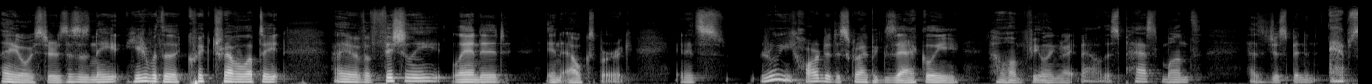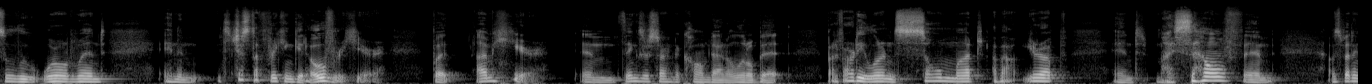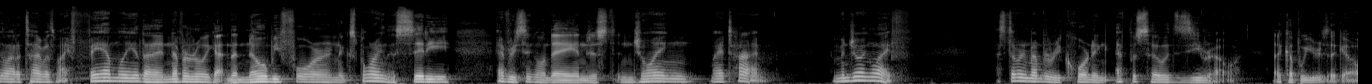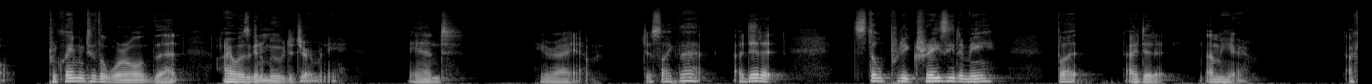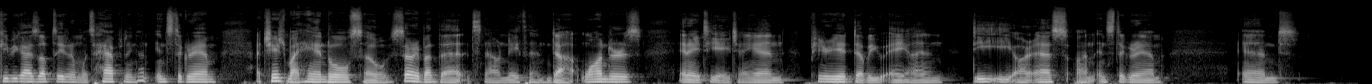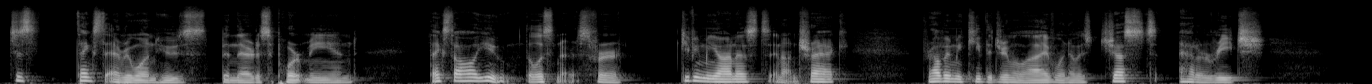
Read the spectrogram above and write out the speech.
Hey, oysters, this is Nate here with a quick travel update. I have officially landed in Augsburg, and it's really hard to describe exactly how I'm feeling right now. This past month has just been an absolute whirlwind, and it's just a freaking get over here. But I'm here, and things are starting to calm down a little bit. But I've already learned so much about Europe and myself and I'm spending a lot of time with my family that I'd never really gotten to know before and exploring the city every single day and just enjoying my time. I'm enjoying life. I still remember recording episode zero a couple years ago, proclaiming to the world that I was going to move to Germany. And here I am. Just like that. I did it. It's still pretty crazy to me, but I did it. I'm here. I'll keep you guys updated on what's happening on Instagram. I changed my handle, so sorry about that. It's now Nathan.wanders, N A T H A N, period, W A N D E R S on Instagram. And just thanks to everyone who's been there to support me, and thanks to all you, the listeners, for keeping me honest and on track, for helping me keep the dream alive when I was just out of reach.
